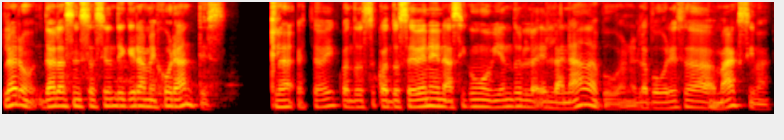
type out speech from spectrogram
Claro, da la sensación de que era mejor antes, Claro, ¿cachai? Cuando, cuando se ven en- así como viendo en la, en la nada, pues, bueno, en la pobreza máxima.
